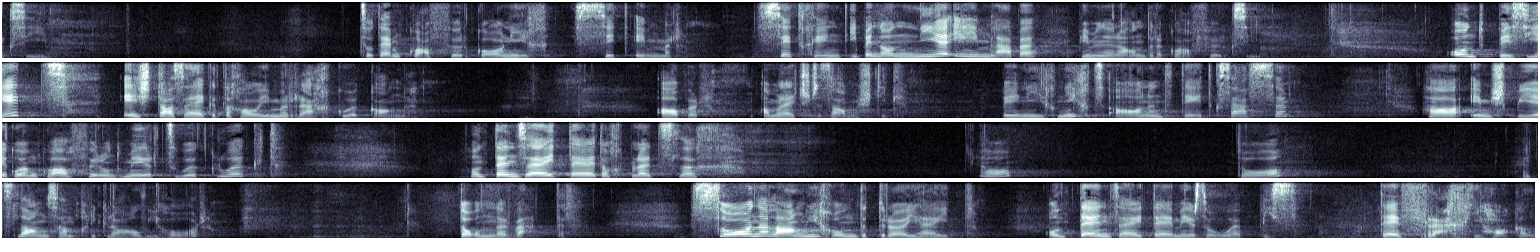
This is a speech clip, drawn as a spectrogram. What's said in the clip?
Zu dem Coiffeur gehe ich seit immer. Seit Kind. Ich bin noch nie in meinem Leben bei einem anderen Coiffeur. Und bis jetzt ist das eigentlich auch immer recht gut gegangen. Aber am letzten Samstag bin ich nichts ahnend dort gesessen, habe im Spiegel am Coiffeur und mir zugeschaut und dann sagt er doch plötzlich, ja, da es langsam ein bisschen graue Haare. Donnerwetter. So eine lange Kundentreuheit. Und dann sagt er mir so etwas. Der freche Hagel.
